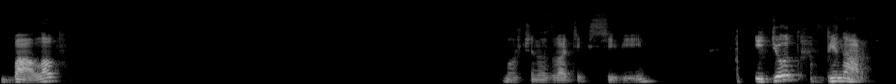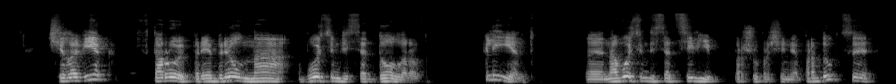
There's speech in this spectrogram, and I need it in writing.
баллов, можете назвать их CV, идет в бинар. Человек второй приобрел на 80 долларов клиент, э, на 80 CV, прошу прощения, продукции,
